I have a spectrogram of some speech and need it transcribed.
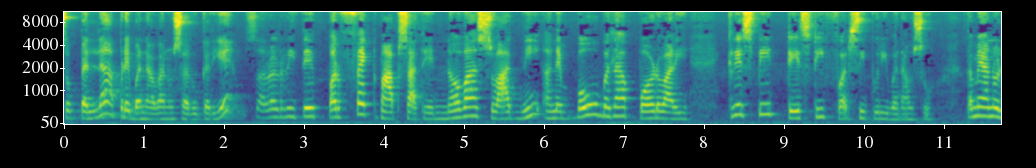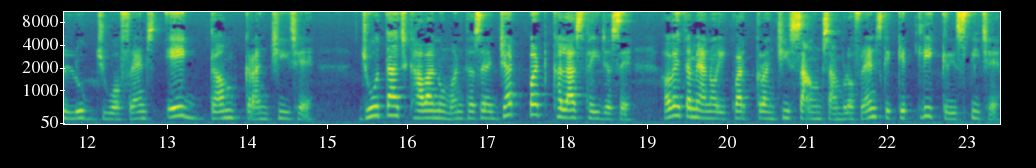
તો પહેલાં આપણે બનાવવાનું શરૂ કરીએ. સરળ રીતે પરફેક્ટ માપ સાથે નવા સ્વાદની અને બહુ બધા પડવાળી ક્રિસ્પી ટેસ્ટી ફરસી પૂરી બનાવશું. તમે આનો લુક જુઓ ફ્રેન્ડ્સ એકદમ ક્રન્ચી છે. જોતા જ ખાવાનું મન થશે ને ઝટપટ ખલાસ થઈ જશે. હવે તમે આનો એકવાર ક્રન્ચી સાઉન્ડ સાંભળો ફ્રેન્ડ્સ કે કેટલી ક્રિસ્પી છે.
